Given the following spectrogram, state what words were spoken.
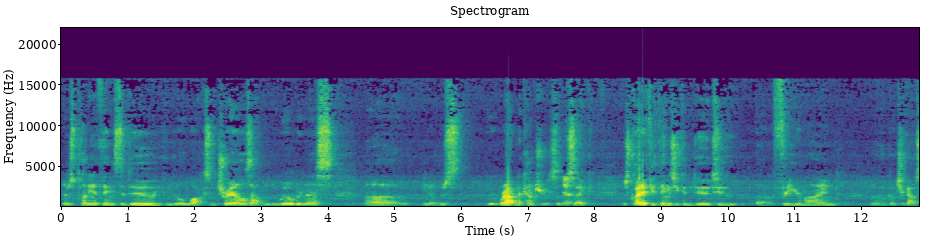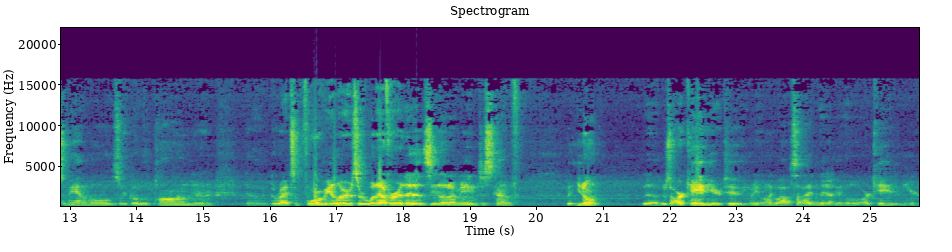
there's plenty of things to do. You can go walk some trails out into the wilderness. Uh, you know, there's we're, out in the country, so there's Yeah. like there's quite a few things you can do to uh, free your mind. Uh, go check out some animals, or go to the pond, or uh, go ride some four wheelers, or whatever it is. You know what I mean? Just kind of, but you don't. Uh, there's an arcade here too. You know, you want to go outside and Yeah. have a little arcade in here.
